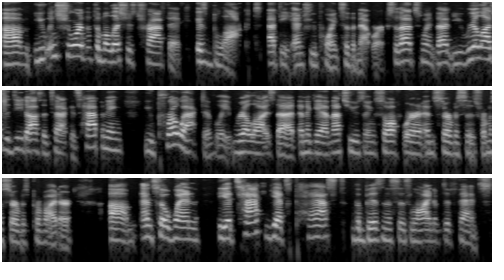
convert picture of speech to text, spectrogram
um, you ensure that the malicious traffic is blocked at the entry point to the network. So that's when that you realize a DDoS attack is happening. You proactively realize that, and again, that's using software and services from a service provider. Um, and so when the attack gets past the business's line of defense,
